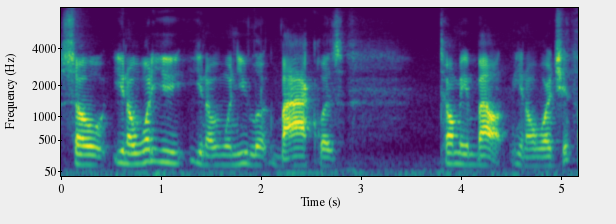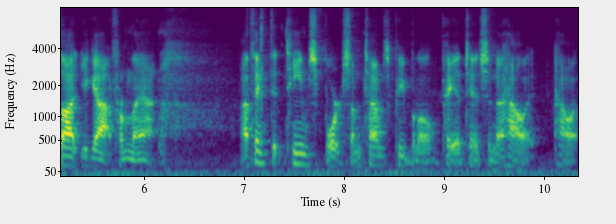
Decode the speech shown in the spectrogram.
So you know, what do you you know when you look back was, tell me about you know what you thought you got from that. I think that team sports sometimes people don't pay attention to how it how it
